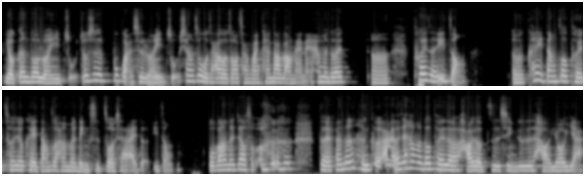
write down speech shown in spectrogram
有更多轮椅族，就是不管是轮椅族，像是我在欧洲常常看到老奶奶，他们都会嗯、呃、推着一种。嗯、呃，可以当做推车，又可以当做他们临时坐下来的一种，我不知道那叫什么，对，反正很可爱，而且他们都推的好有自信，就是好优雅，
